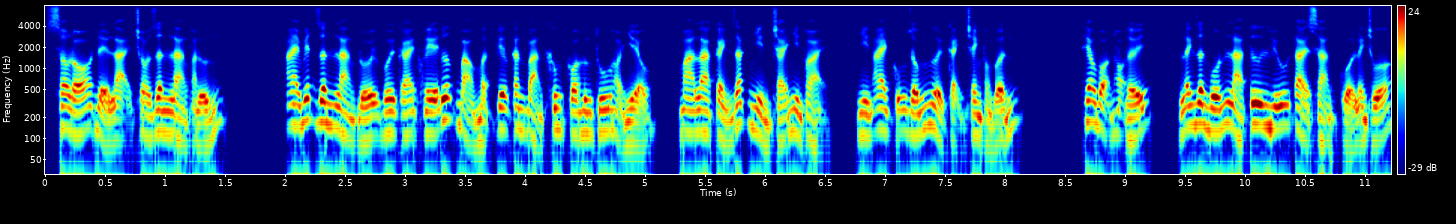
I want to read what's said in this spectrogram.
sau đó để lại cho dân làng phản ứng. Ai biết dân làng đối với cái khế ước bảo mật kia căn bản không có hứng thú hỏi nhiều, mà là cảnh giác nhìn trái nhìn phải, nhìn ai cũng giống người cạnh tranh phỏng vấn. Theo bọn họ thấy, lãnh dân vốn là tư hữu tài sản của lãnh chúa,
